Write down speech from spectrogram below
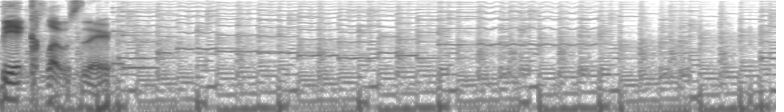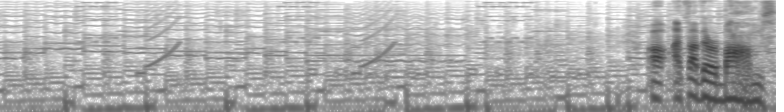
Bit close there. Oh, I thought there were bombs.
